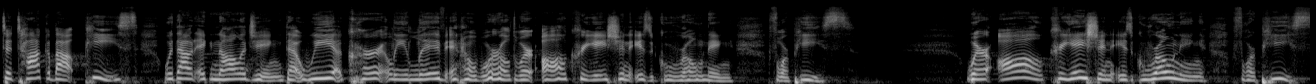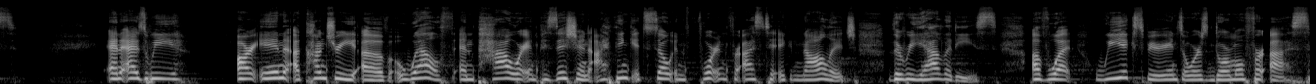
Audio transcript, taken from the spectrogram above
to talk about peace without acknowledging that we currently live in a world where all creation is groaning for peace. Where all creation is groaning for peace. And as we are in a country of wealth and power and position, I think it's so important for us to acknowledge the realities of what we experience or is normal for us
